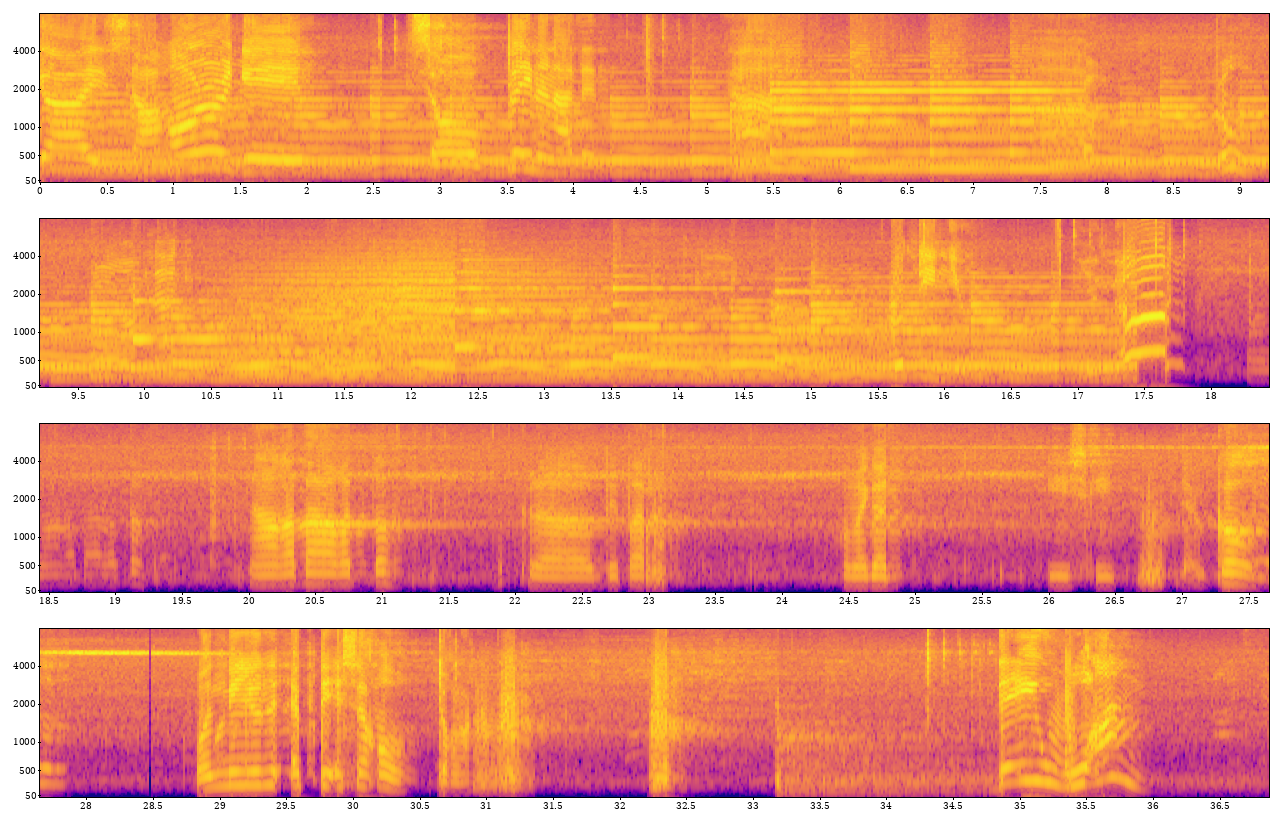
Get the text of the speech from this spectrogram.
guys sa horror game. So, play na natin. Yan. Ah, bro, bro. Continue. Yun na. Nakakatakot to. Nakakatakot to. Grabe par. Oh my god. Escape. There we go. 1 million FPS ako. Joke lang. Day 1!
